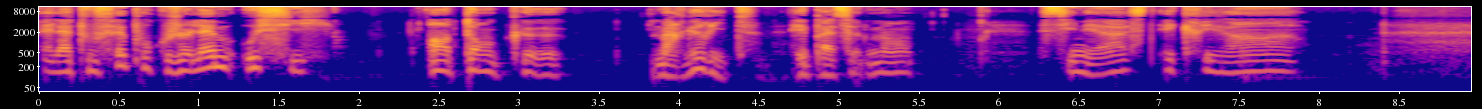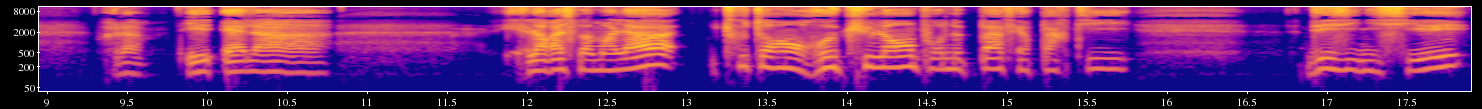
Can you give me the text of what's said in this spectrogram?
elle a tout fait pour que je l'aime aussi, en tant que Marguerite, et pas seulement cinéaste, écrivain. Voilà. Et elle a, et alors à ce moment-là, tout en reculant pour ne pas faire partie des initiés,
